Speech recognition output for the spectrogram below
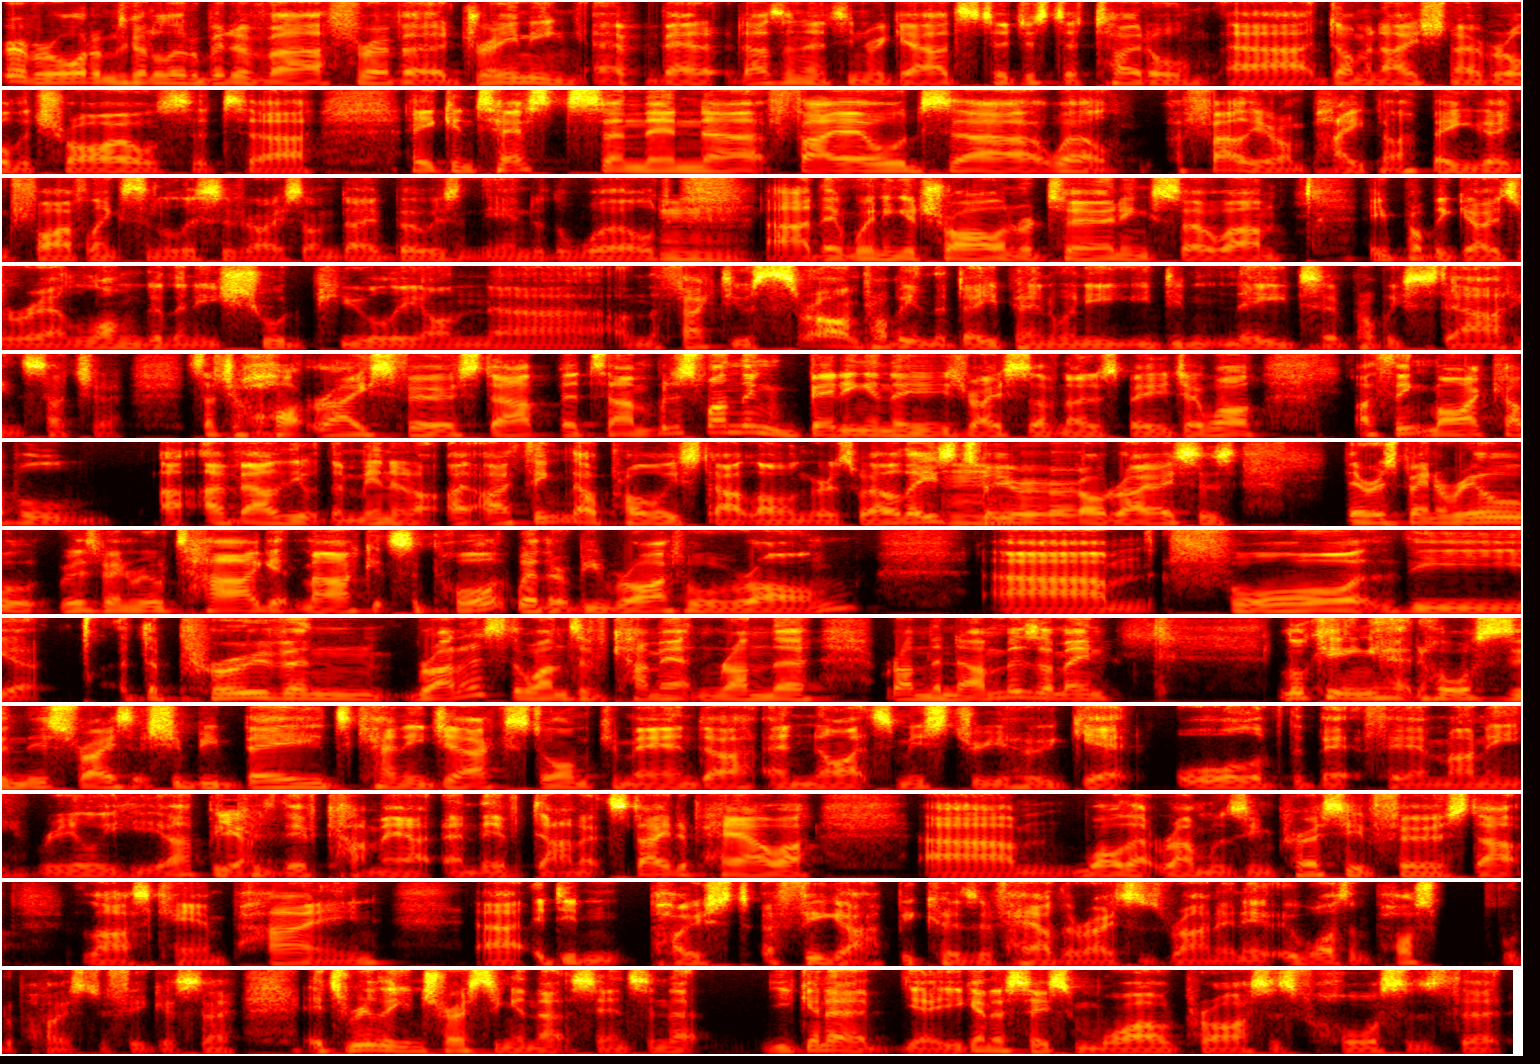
Forever Autumn's got a little bit of uh, forever dreaming about it, doesn't it, in regards to just a total uh, domination over all the trials that uh, he contests and then uh, failed, uh, well, a failure on paper, being beaten five lengths in a listed race on debut isn't the end of the world. Mm. then winning a trial and returning. So um, he probably goes around longer than he should purely on on the fact he was thrown probably in the deep end when he, he, didn't need to probably start in such a such a hot race first up. But, um, but just one thing betting in these races I've noticed, BJ, well, I think my couple a value at the minute. I, I, think they'll probably start longer as well. These mm. two year old races, there has been a real there's been real target market support, whether it be right or wrong, um, for the the proven runners, the ones that have come out and run the run the numbers. I mean looking at horses in this race, it should be Beads, Canny Jack, Storm Commander, and Knight's Mystery who get all of the Betfair money really here because yep. they've come out and they've done it. State of Power, um, while that run was impressive first up last campaign, uh, it didn't post a figure because of how the race was run, and it, it wasn't possible to post a figure. So it's really interesting in that sense, and that you're gonna yeah you're gonna see some wild prices for horses that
